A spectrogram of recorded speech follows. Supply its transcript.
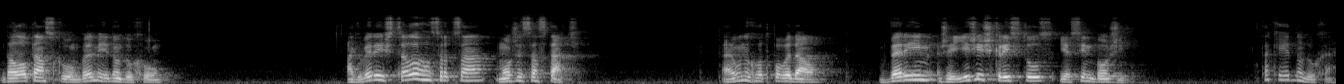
dal otázku, veľmi jednoduchú. Ak veríš celého srdca, môže sa stať. A Eunuch odpovedal, verím, že Ježiš Kristus je Syn Boží. Také jednoduché.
